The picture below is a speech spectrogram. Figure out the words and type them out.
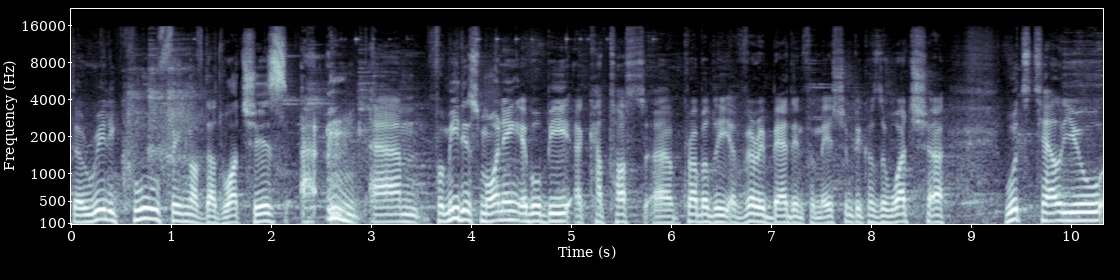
the really cool thing of that watch is, um, for me this morning, it will be a katos, uh, probably a very bad information because the watch uh, would tell you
